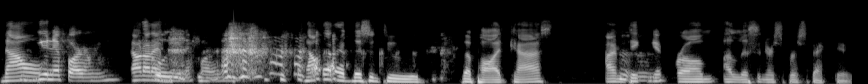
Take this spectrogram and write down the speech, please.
now Uniform. now that School I've uniform. now that I've listened to the podcast, I'm Mm-mm. taking it from a listener's perspective.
